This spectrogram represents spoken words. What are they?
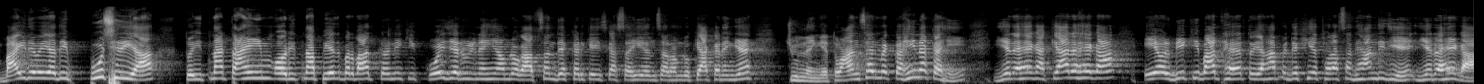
बाई देवे यदि पूछ लिया तो इतना टाइम और इतना पेज बर्बाद करने की कोई ज़रूरी नहीं हम लोग ऑप्शन देख करके इसका सही आंसर हम लोग क्या करेंगे? चुन लेंगे। तो आंसर में कहीं ना कहीं ये रहेगा। क्या रहेगा? ए और बी की बात है तो यहाँ पे देखिए, थोड़ा सा ध्यान दीजिए। ये रहेगा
